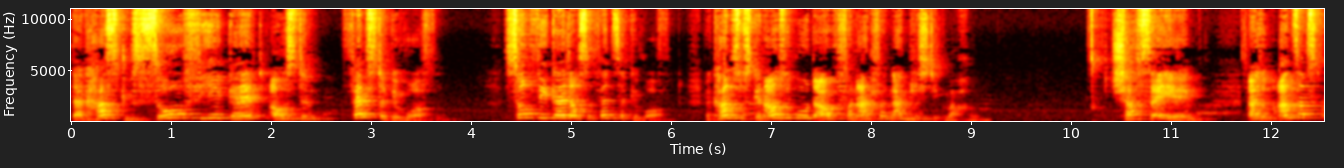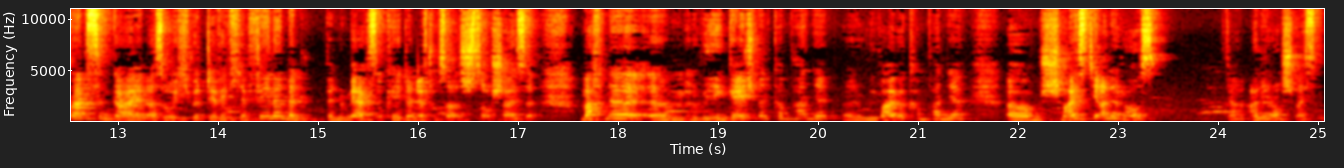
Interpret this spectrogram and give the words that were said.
dann hast du so viel Geld aus dem Fenster geworfen. So viel Geld aus dem Fenster geworfen. Da kannst du es genauso gut auch von Anfang an richtig machen. Just saying. Also Unsubscribes sind geil. Also ich würde dir wirklich empfehlen, wenn, wenn du merkst, okay, dein Öffnungszahl ist so scheiße, mach eine ähm, Re-Engagement-Kampagne, eine Revival-Kampagne, ähm, schmeiß die alle raus. Ja, alle rausschmeißen.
